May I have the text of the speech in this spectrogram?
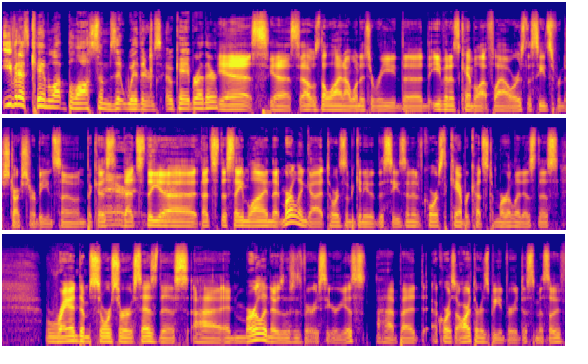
Even as Camelot blossoms, it withers. Okay, brother. Yes, yes, that was the line I wanted to read. The, the even as Camelot flowers, the seeds for destruction are being sown because There that's the uh, that's the same line that Merlin got towards the beginning of the season. And of course, the camera cuts to Merlin as this random sorcerer says this, uh, and Merlin knows this is very serious, uh, but of course Arthur is being very dismissive.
